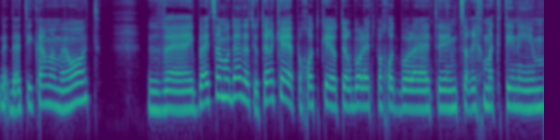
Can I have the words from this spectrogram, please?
לדעתי כמה מאות, והיא בעצם מודדת יותר כ... פחות כ... יותר בולט, פחות בולט, אם צריך מקטינים.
